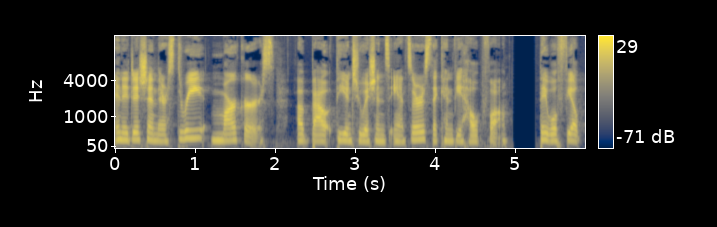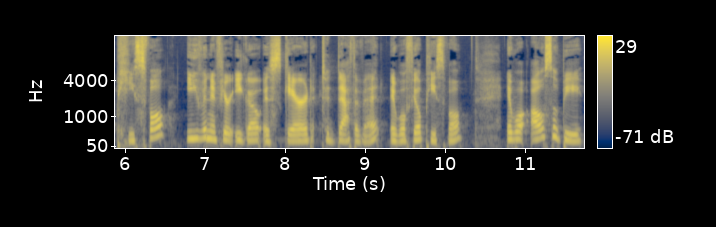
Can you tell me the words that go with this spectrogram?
In addition, there's three markers about the intuition's answers that can be helpful. They will feel peaceful even if your ego is scared to death of it, it will feel peaceful. It will also be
